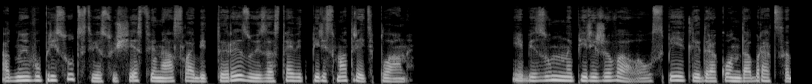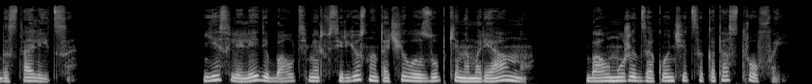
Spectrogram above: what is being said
Одно его присутствие существенно ослабит Терезу и заставит пересмотреть планы. Я безумно переживала, успеет ли дракон добраться до столицы. Если леди Балтимер всерьез наточила зубки на Марианну, бал может закончиться катастрофой.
